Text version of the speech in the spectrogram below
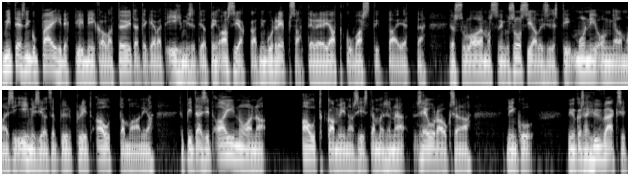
miten niin kuin päihdeklinikalla töitä tekevät ihmiset, joten asiakkaat niin kuin repsahtelee jatkuvasti tai että jos sulla on olemassa niin kuin sosiaalisesti moniongelmaisia ihmisiä, joita sä pyrit auttamaan ja sä pitäisit ainoana outcomeina, siis tämmöisenä seurauksena, niin kuin, jonka sä hyväksyt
